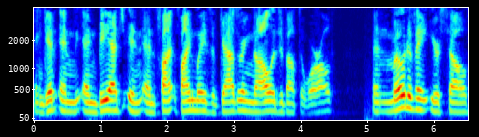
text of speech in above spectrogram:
And get, and, and be, edu- and, and find, find ways of gathering knowledge about the world and motivate yourself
